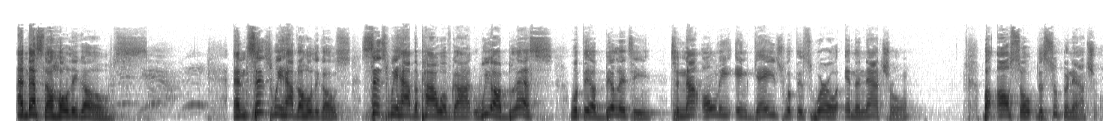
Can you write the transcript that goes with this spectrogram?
and that's the Holy Ghost. And since we have the Holy Ghost, since we have the power of God, we are blessed with the ability to not only engage with this world in the natural, but also the supernatural.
